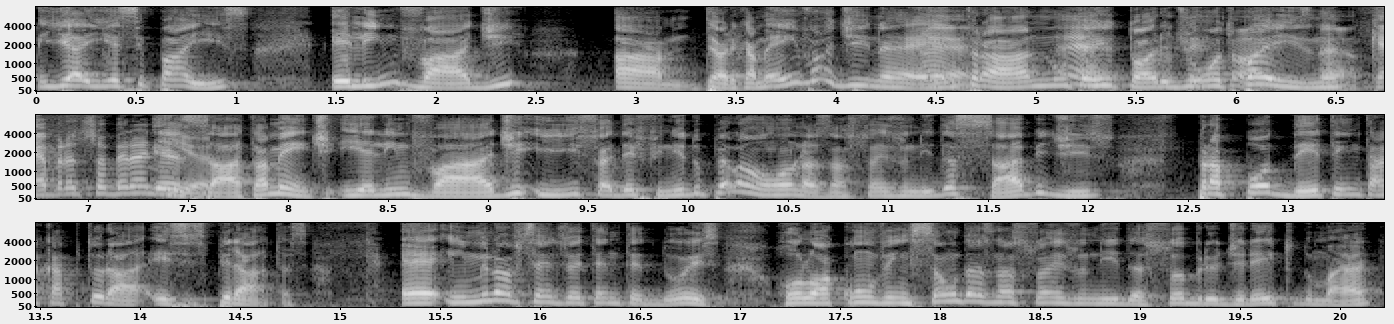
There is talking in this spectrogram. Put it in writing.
E aí esse país, ele invade a, teoricamente é invadir, né? É, entrar no é, território de um território, outro país, né? É, quebra de soberania. Exatamente. E ele invade, e isso é definido pela ONU, as Nações Unidas sabem disso, para poder tentar capturar esses piratas. É, em 1982, rolou a Convenção das Nações Unidas sobre o Direito do Mar,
